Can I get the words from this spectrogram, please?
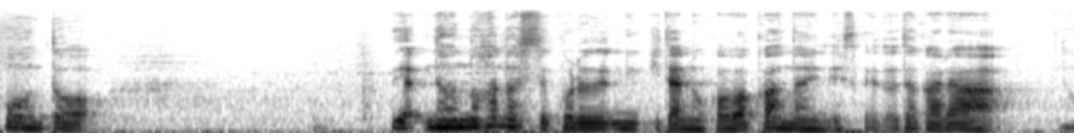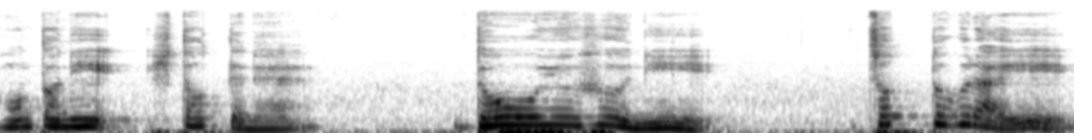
本当。いや何の話でこれに来たのか分かんないんですけど。だから本当に人ってねどういうふうにちょっとぐらい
